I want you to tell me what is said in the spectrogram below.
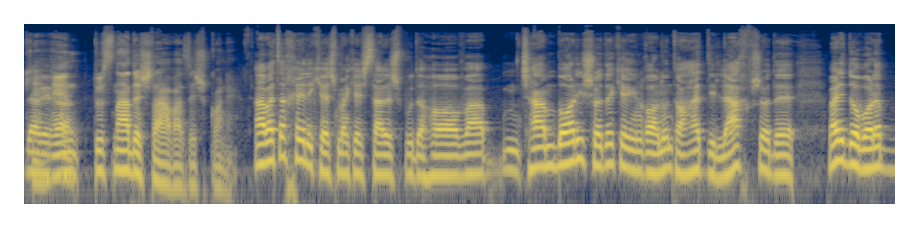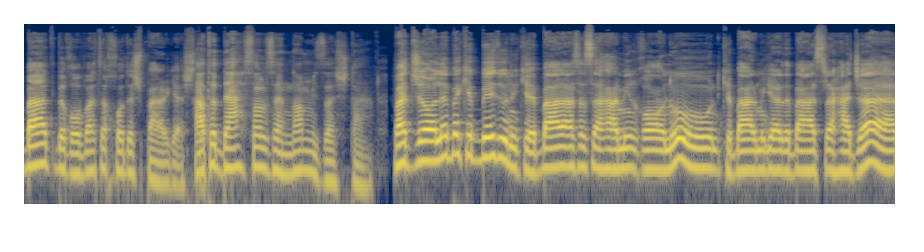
که. هند دوست نداشته عوضش کنه. البته خیلی کشمکش سرش بوده ها و چند باری شده که این قانون تا حدی لغو شده. ولی دوباره بعد به قوت خودش برگشت. حتی ده سال زندان میذاشتن. و جالبه که بدونی که بر اساس همین قانون که برمیگرده به عصر حجر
